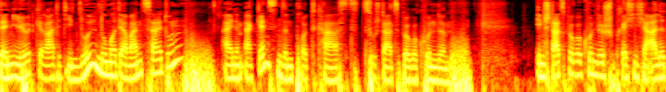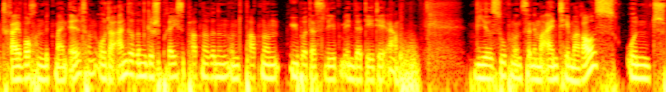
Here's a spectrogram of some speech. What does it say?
Denn ihr hört gerade die Nullnummer der Wandzeitung, einem ergänzenden Podcast zu Staatsbürgerkunde. In Staatsbürgerkunde spreche ich ja alle drei Wochen mit meinen Eltern oder anderen Gesprächspartnerinnen und Partnern über das Leben in der DDR. Wir suchen uns dann immer ein Thema raus und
